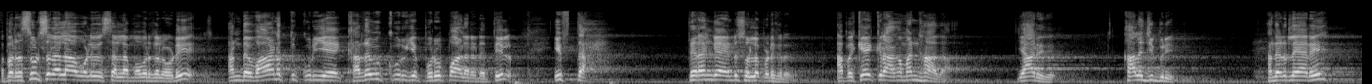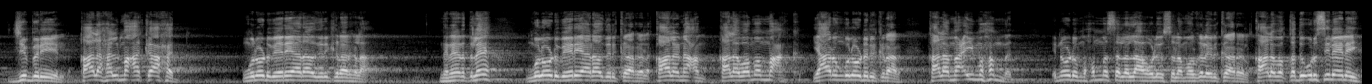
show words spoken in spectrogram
அப்ப ரசூல் சல்லா ஒலி வஸல்லம் அவர்களோடு அந்த வானத்துக்குரிய கதவுக்குரிய பொறுப்பாளரிடத்தில் இஃப்தா திறங்க என்று சொல்லப்படுகிறது. அப்ப கேட்கிறாங்க மன்ஹாதா யார் இது? கால ஜிப்ரீல். அந்த இடத்துல யாரு? ஜிப்ரீல். கால ஹல்மா அகாஹத் உங்களோடு வேற யாராவது இருக்கிறார்களா? இந்த நேரத்தில் உங்களோடு வேற யாராவது இருக்கிறார்களா? கால நாம் கால வமம்மாக் யார் உங்களோடு இருக்கிறார்? கால மாய் முஹம்மத். என்னோடு முகமது ஸல்லல்லாஹு அலைஹி வஸல்லம் அவர்கள் இருக்கிறார்கள். கால வக்கது சிலையிலே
